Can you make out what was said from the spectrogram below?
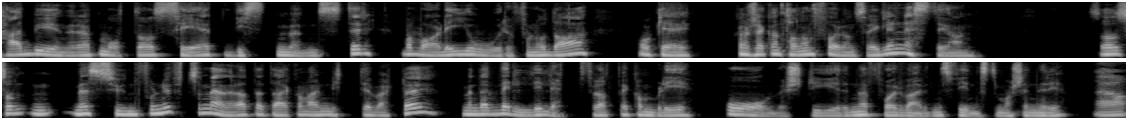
her begynner jeg på en måte å se et visst mønster. Hva var det jeg gjorde for noe da? Ok, kanskje jeg kan ta noen forhåndsregler neste gang. Så, så med sunn fornuft så mener jeg at dette kan være nyttige verktøy, men det er veldig lett for at det kan bli overstyrende for verdens fineste maskineri. Ja,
